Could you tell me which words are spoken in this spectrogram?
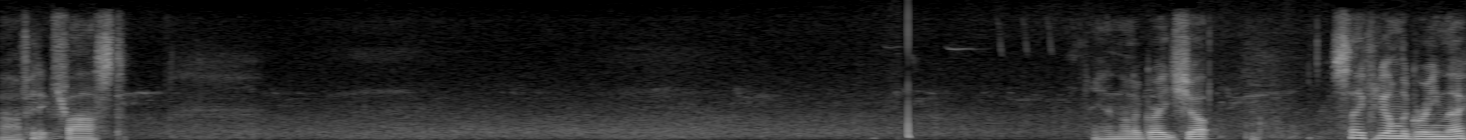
Oh, ah, I've hit it fast. Yeah, not a great shot. Safely on the green though.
